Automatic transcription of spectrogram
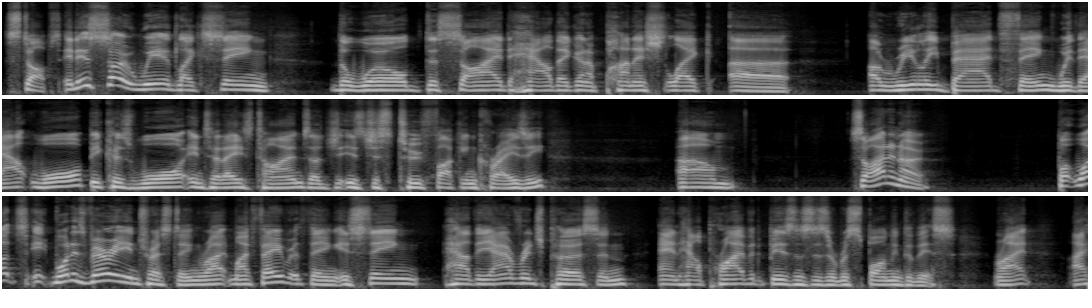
stops. It is so weird, like seeing the world decide how they're going to punish like a a really bad thing without war because war in today's times is just too fucking crazy. Um, so I don't know. But what's what is very interesting, right? My favorite thing is seeing how the average person and how private businesses are responding to this, right? I,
